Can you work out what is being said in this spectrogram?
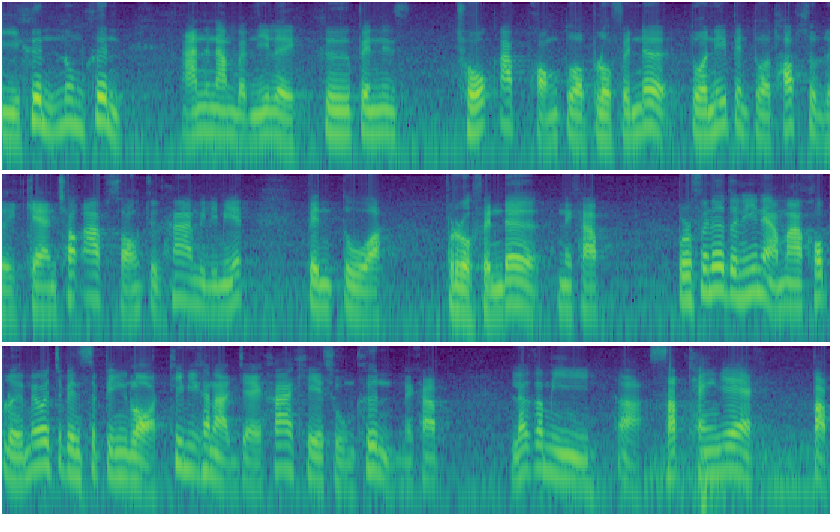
ดีขึ้นนุ่มขึ้นอันแนะนำแบบนี้เลย คือเป็น โชคอัพของตัว Pro Fender ตัวนี้เป็นตัวท็อปสุดเลยแกนช็อคอัพ 2.5มิลลิเมตรเป็นตัว Pro Fender นะครับ Pro Fender ตัวนี้เนี่ยมาครบเลยไม่ว่าจะเป็นสปริงหลอดที่มีขนาดใหญ่ค่า K สูงขึ้นนะครับแล้วก็มีซับแทงแยกปรับ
